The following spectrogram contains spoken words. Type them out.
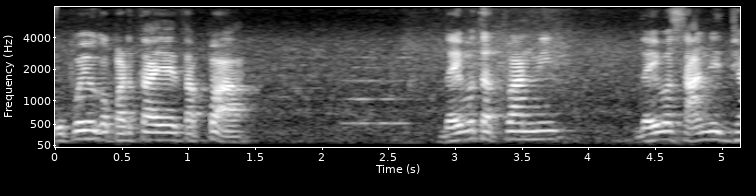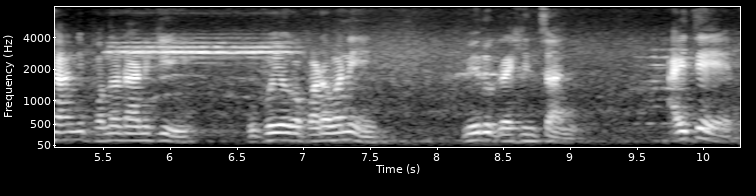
ఉపయోగపడతాయే తప్ప దైవతత్వాన్ని దైవ సాన్నిధ్యాన్ని పొందడానికి ఉపయోగపడవని మీరు గ్రహించాలి. అయితే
